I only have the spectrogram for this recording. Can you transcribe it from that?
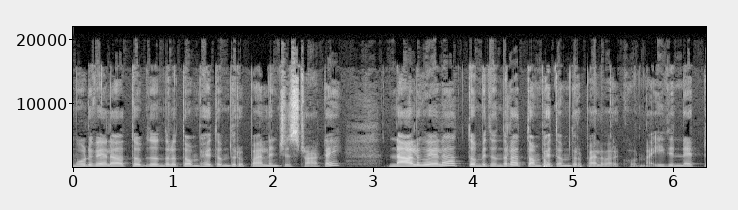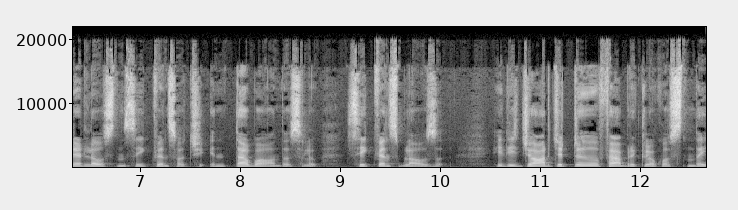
మూడు వేల తొమ్మిది వందల తొంభై తొమ్మిది రూపాయల నుంచి స్టార్ట్ అయ్యి నాలుగు వేల తొమ్మిది వందల తొంభై తొమ్మిది రూపాయల వరకు ఉన్నాయి. ఇది నెట్టెడ్లో వస్తుంది సీక్వెన్స్ వచ్చి. ఎంత బాగుంది అసలు. Sequence blouse. ఇది జార్జెట్ ఫ్యాబ్రిక్లోకి వస్తుంది.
